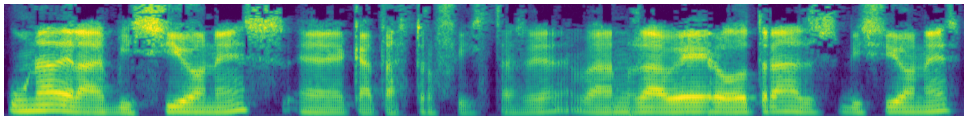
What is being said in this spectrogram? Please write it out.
una de las visiones eh, catastrofistas. ¿eh? Vamos a ver otras visiones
